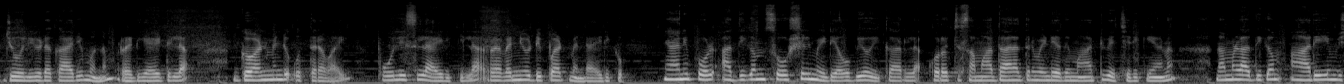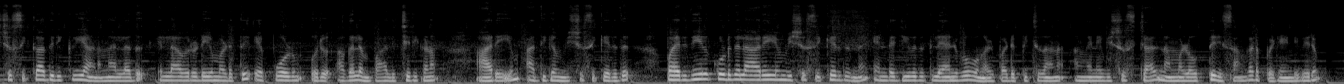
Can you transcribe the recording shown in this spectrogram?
ജോലിയുടെ കാര്യമൊന്നും റെഡിയായിട്ടില്ല. ഗവൺമെന്റ് ഉത്തരവായി. പോലീസിലായിരിക്കില്ല. റവന്യൂ ഡിപ്പാർട്ട്മെന്റ് ആയിരിക്കും. ഞാനിപ്പോൾ അധികം സോഷ്യൽ മീഡിയ ഉപയോഗിക്കാറില്ല. കുറച്ച് സമാധാനത്തിന് വേണ്ടി അത് മാറ്റിവെച്ചിരിക്കുകയാണ് നമ്മൾ അധികം ആരെയും വിശ്വസിക്കാതിരിക്കുകയാണ് നല്ലത്. എല്ലാവരുടെയും അടുത്ത് എപ്പോഴും ഒരു അകലം പാലിച്ചിരിക്കണം. ആരെയും അധികം വിശ്വസിക്കരുത്. പരിധിയിൽ കൂടുതൽ ആരെയും വിശ്വസിക്കരുതെന്ന് എന്റെ ജീവിതത്തിലെ അനുഭവങ്ങൾ പഠിപ്പിച്ചതാണ്. അങ്ങനെ വിശ്വസിച്ചാൽ നമ്മൾ ഒത്തിരി സങ്കടപ്പെടേണ്ടി വരും.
